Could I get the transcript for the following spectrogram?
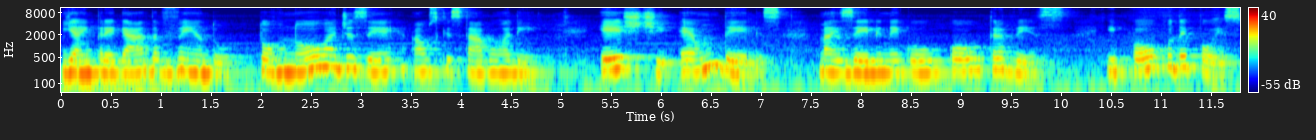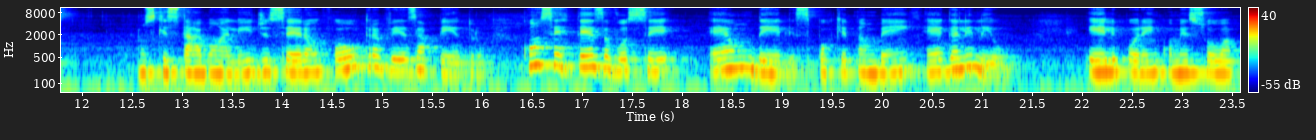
E a empregada, vendo, tornou a dizer aos que estavam ali: Este é um deles. Mas ele negou outra vez. E pouco depois, os que estavam ali disseram outra vez a Pedro: Com certeza você é um deles, porque também é galileu. Ele, porém, começou a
